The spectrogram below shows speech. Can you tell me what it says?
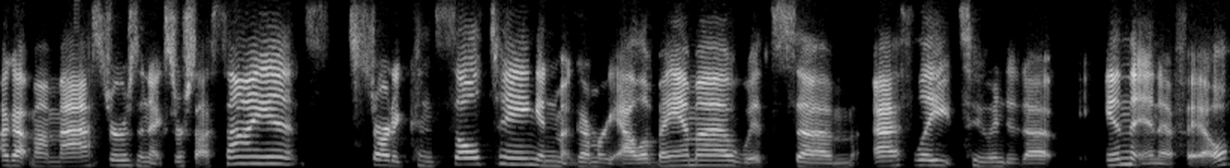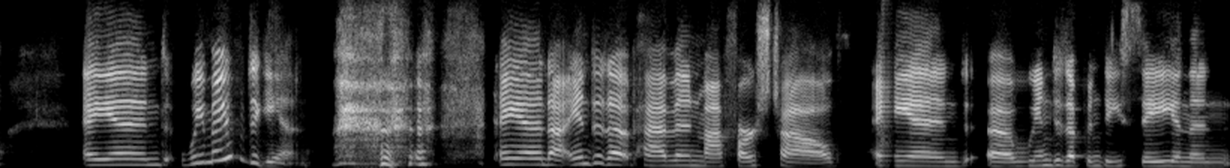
I got my master's in exercise science, started consulting in Montgomery, Alabama with some athletes who ended up in the NFL. And we moved again. and I ended up having my first child and uh, we ended up in DC and then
